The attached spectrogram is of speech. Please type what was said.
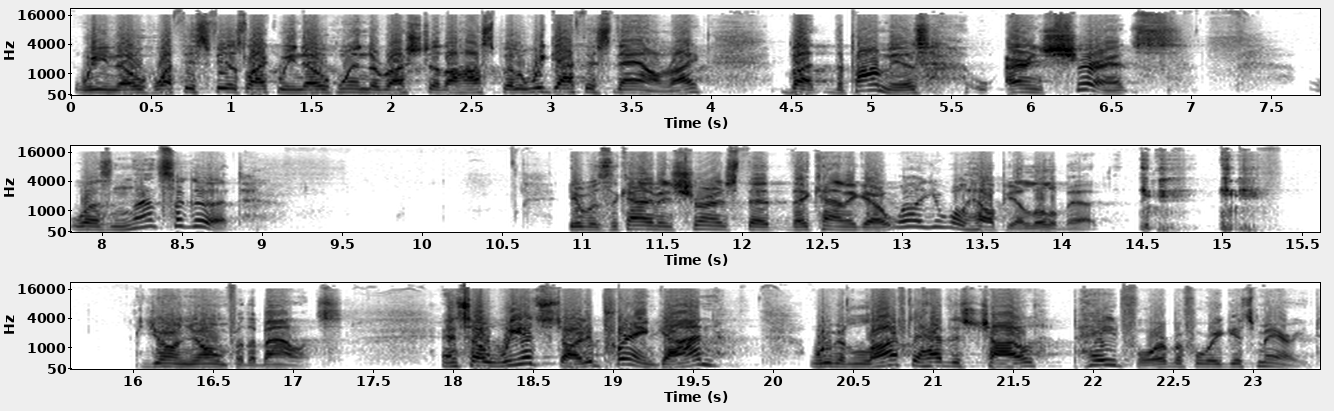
We know what this feels like. We know when to rush to the hospital. We got this down, right? But the problem is, our insurance was not so good. It was the kind of insurance that they kind of go, well, you will help you a little bit. You're on your own for the balance. And so we had started praying, God, we would love to have this child paid for before he gets married.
